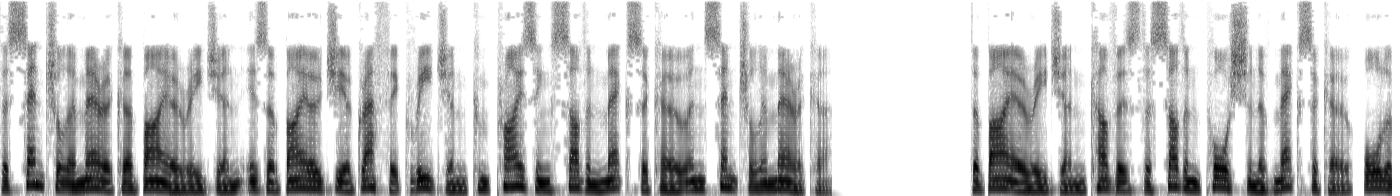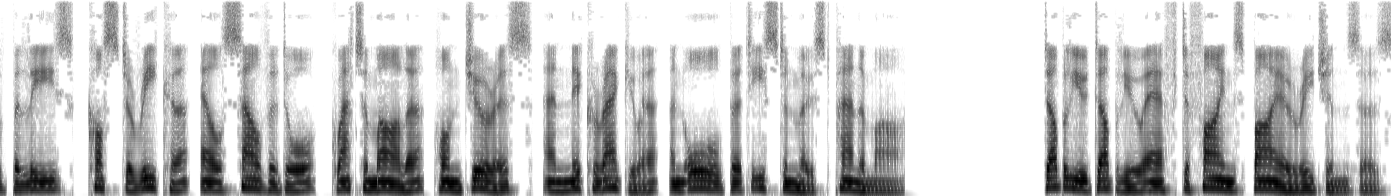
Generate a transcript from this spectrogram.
The Central America bioregion is a biogeographic region comprising southern Mexico and Central America. The bioregion covers the southern portion of Mexico, all of Belize, Costa Rica, El Salvador, Guatemala, Honduras, and Nicaragua, and all but easternmost Panama. WWF defines bioregions as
